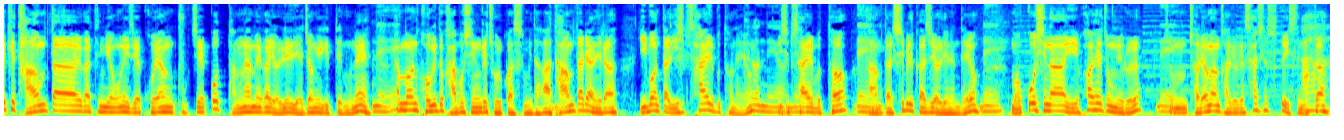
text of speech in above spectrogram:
특히 다음 달 같은 경우는 이제 고향 국제 꽃 박람회가 열릴 예정이기 때문에 네. 한번 거기도 가보시는 게 좋을 것 같습니다. 아 다음 달이 아니라 이번 달 24일부터네요. 그렇네요. 24일부터 네. 다음 달 10일까지 열리는데요. 네. 뭐 꽃이나 이 화훼 종류를 네. 좀 저렴한 가격에 사실 수도 있으니까 아,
